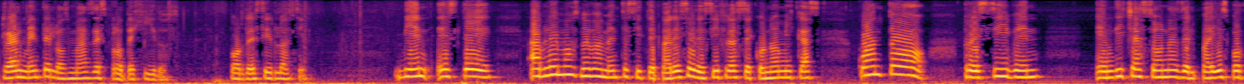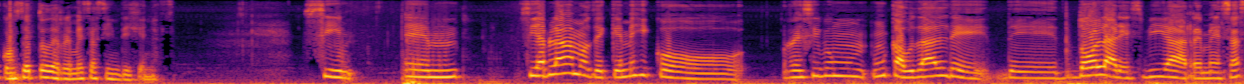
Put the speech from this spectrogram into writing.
realmente los más desprotegidos, por decirlo así. Bien, este, hablemos nuevamente, si te parece, de cifras económicas. ¿Cuánto reciben en dichas zonas del país por concepto de remesas indígenas? Sí, em, si hablábamos de que México recibe un, un caudal de, de, dólares vía remesas,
